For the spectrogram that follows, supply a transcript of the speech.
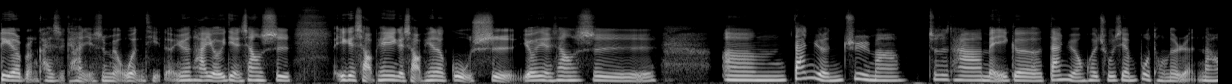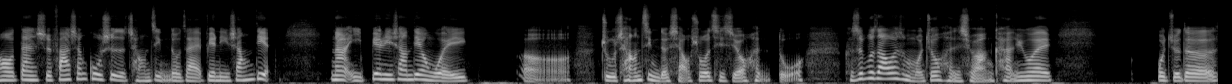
第二本开始看也是没有问题的，因为它有一点像是一个小篇一个小篇的故事，有点像是嗯单元剧吗？就是它每一个单元会出现不同的人，然后但是发生故事的场景都在便利商店。那以便利商店为呃主场景的小说其实有很多，可是不知道为什么我就很喜欢看，因为我觉得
